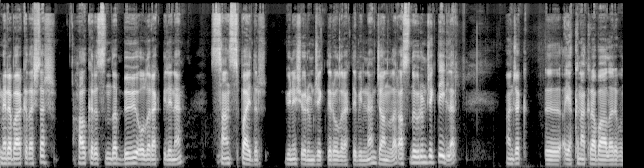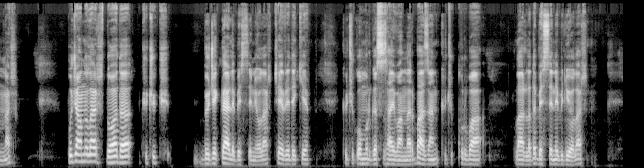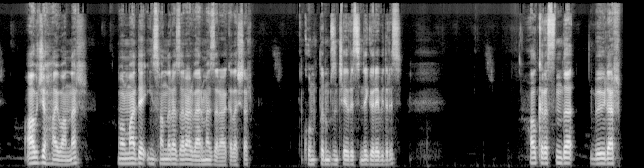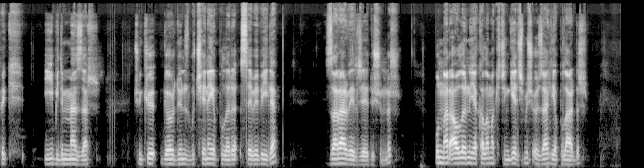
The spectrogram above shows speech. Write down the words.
Merhaba arkadaşlar. Halk arasında böğü olarak bilinen sun spider, güneş örümcekleri olarak da bilinen canlılar. Aslında örümcek değiller. Ancak e, yakın akrabaları bunlar. Bu canlılar doğada küçük böceklerle besleniyorlar. Çevredeki küçük omurgasız hayvanlar, bazen küçük kurbağalarla da beslenebiliyorlar. Avcı hayvanlar. Normalde insanlara zarar vermezler arkadaşlar. Konutlarımızın çevresinde görebiliriz. Halk arasında büyüler pek iyi bilinmezler. Çünkü gördüğünüz bu çene yapıları sebebiyle zarar vereceği düşünülür. Bunlar avlarını yakalamak için gelişmiş özel yapılardır.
